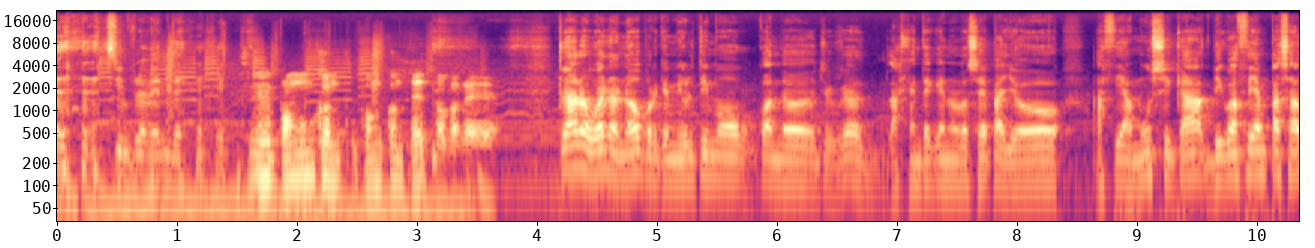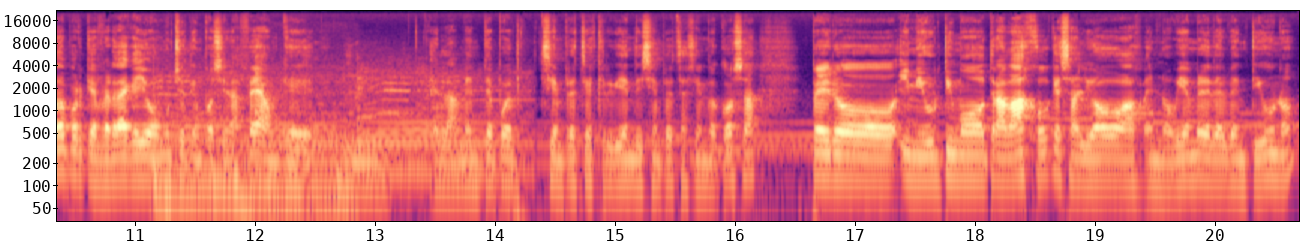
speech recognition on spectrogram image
Simplemente. pongo un, un contexto para que. Claro, bueno, no, porque mi último, cuando yo la gente que no lo sepa, yo hacía música. Digo hacía en pasado porque es verdad que llevo mucho tiempo sin hacer, aunque mm, en la mente pues siempre estoy escribiendo y siempre estoy haciendo cosas. Pero, y mi último trabajo, que salió en noviembre del 21,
